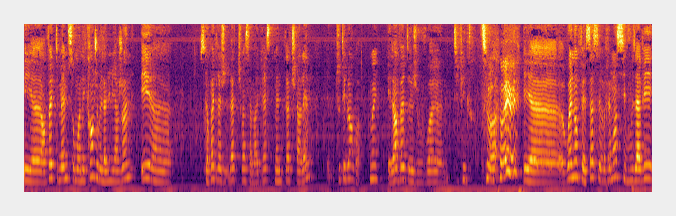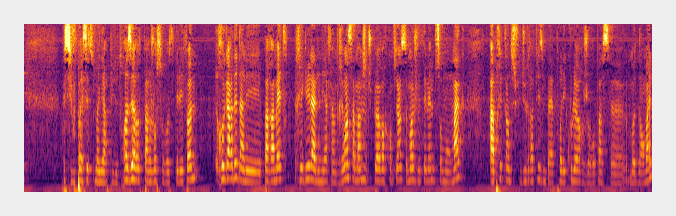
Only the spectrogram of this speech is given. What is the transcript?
Et euh, en fait, même sur mon écran, je mets la lumière jaune et euh, parce qu'en fait là, là, tu vois, ça m'agresse. Même là, tu l'enlèves, tout est blanc quoi. Et là, en fait, je vois un petit filtre, tu vois. Ouais, ouais. Et euh, ouais, non, fait ça, c'est vraiment si vous avez si vous passez de toute manière plus de 3 heures par jour sur votre téléphone, regardez dans les paramètres, réglez la lumière. Enfin, vraiment, ça marche, mm. tu peux avoir confiance. Moi, je le fais même sur mon Mac. Après, quand je fais du graphisme, ben, pour les couleurs, je repasse mode normal.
